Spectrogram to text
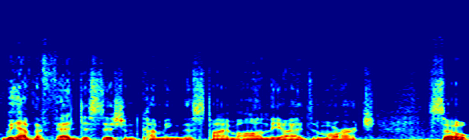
we have the Fed decision coming this time on the Ides of March. So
